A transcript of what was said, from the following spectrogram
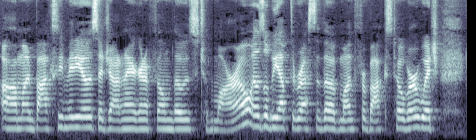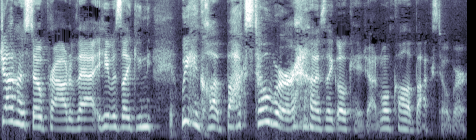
um, unboxing videos, so John and I are gonna film those tomorrow. Those will be up the rest of the month for Boxtober, which John was so proud of that. He was like, we can call it Boxtober. And I was like, okay, John, we'll call it Boxtober.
